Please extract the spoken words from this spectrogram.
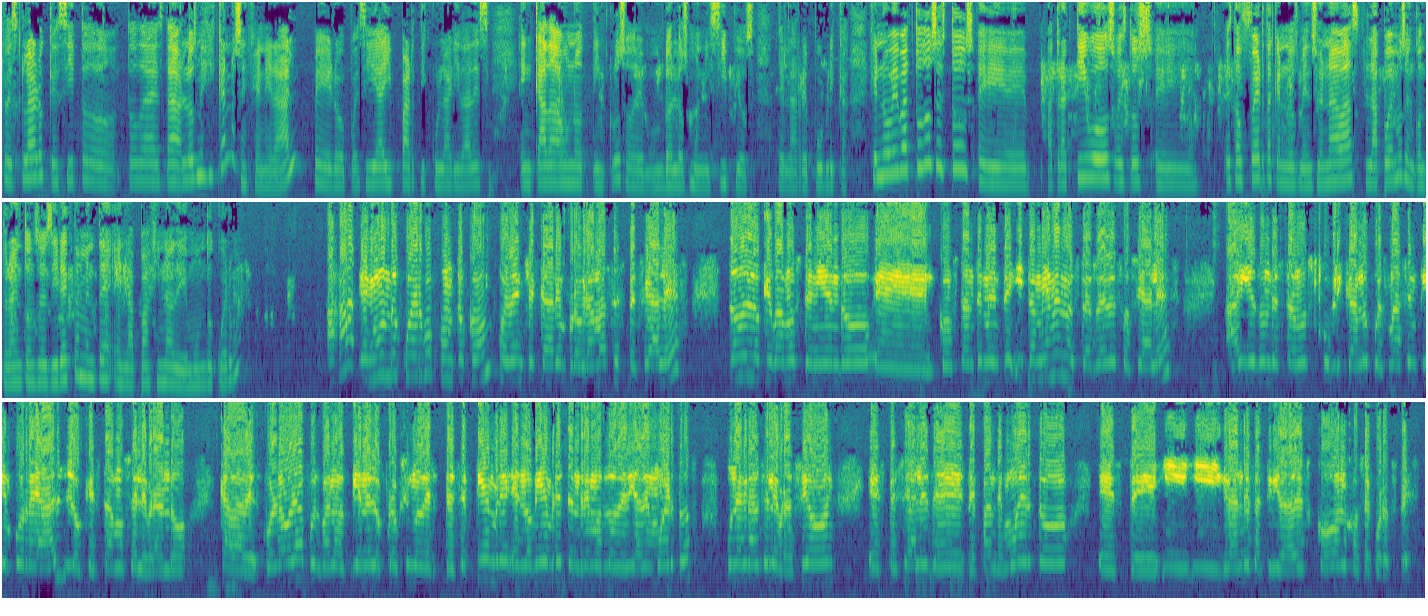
Pues claro que sí, todo, toda esta, los mexicanos en general, pero pues sí hay particularidades en cada uno, incluso de, los municipios de la República. Genoveva, todos estos eh, atractivos o estos, eh, esta oferta que nos mencionabas, ¿la podemos encontrar entonces directamente en la página de Mundo Cuervo? Ajá, en mundocuervo.com pueden checar en programas especiales todo lo que vamos teniendo eh, constantemente y también en nuestras redes sociales. Ahí es donde estamos publicando pues más en tiempo real lo que estamos celebrando cada vez. Por ahora pues bueno, viene lo próximo de, septiembre, en noviembre tendremos lo de Día de Muertos, una gran celebración, especiales de, pan de muerto, este y, grandes actividades con José Corozpés.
